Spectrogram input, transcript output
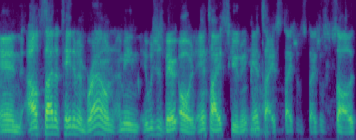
And outside of Tatum and Brown, I mean, it was just very. Oh, and Theis, excuse me, and Theis, was Theis was solid.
